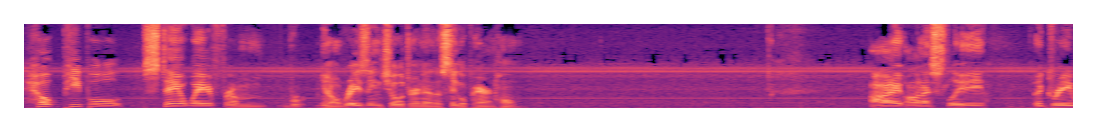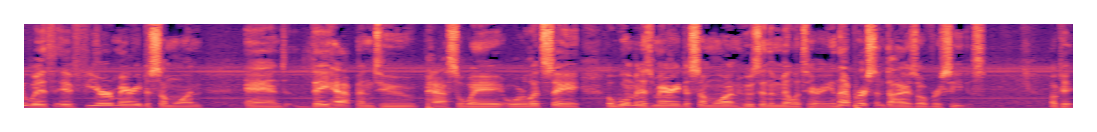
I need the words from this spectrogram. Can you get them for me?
help people stay away from you know raising children in a single parent home. I honestly agree with if you're married to someone and they happen to pass away or let's say a woman is married to someone who's in the military and that person dies overseas. Okay,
